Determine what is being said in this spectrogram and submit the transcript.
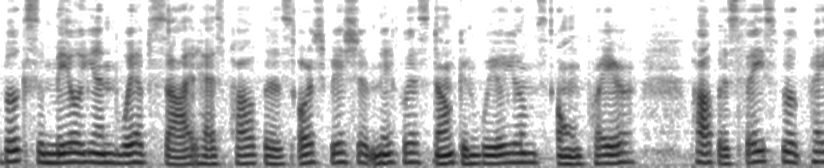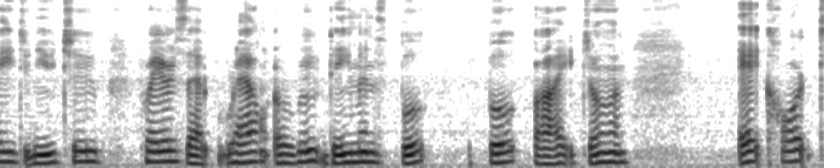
Books a Million website has Papa's Archbishop Nicholas Duncan Williams on prayer Papa's Facebook page and YouTube, Prayers That Rout or Root Demons book, book by John Eckhardt,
